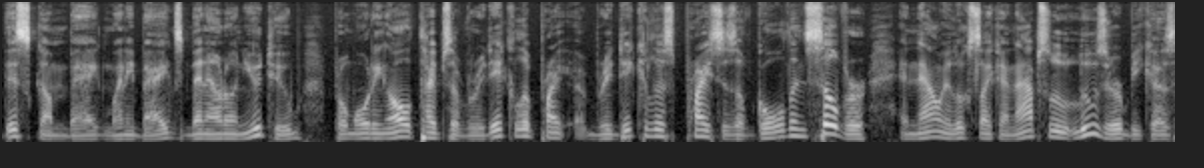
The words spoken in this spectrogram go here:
This scumbag, Moneybags, been out on YouTube promoting all types of ridiculous, pri ridiculous prices of gold and silver, and now he looks like an absolute loser because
